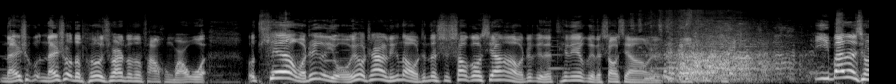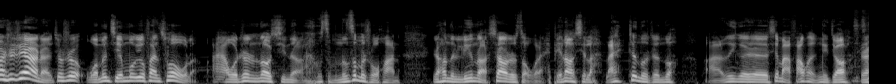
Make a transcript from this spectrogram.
难受难受的朋友圈都能发红包。我我天啊，我这个有我有这样的领导，我真的是烧高香啊！我这给他天天又给他烧香。我这 一般的情况是这样的，就是我们节目又犯错误了，哎呀，我这闹心呢，我怎么能这么说话呢？然后呢，领导笑着走过来，别闹心了，来振作振作，把那个先把罚款给交了，是。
